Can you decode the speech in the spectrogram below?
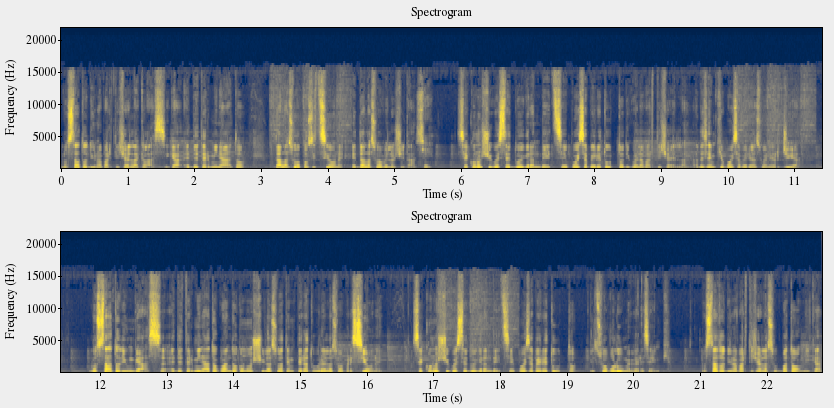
lo stato di una particella classica è determinato dalla sua posizione e dalla sua velocità. Sì. Se conosci queste due grandezze puoi sapere tutto di quella particella, ad esempio puoi sapere la sua energia. Lo stato di un gas è determinato quando conosci la sua temperatura e la sua pressione. Se conosci queste due grandezze puoi sapere tutto, il suo volume per esempio. Lo stato di una particella subatomica,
